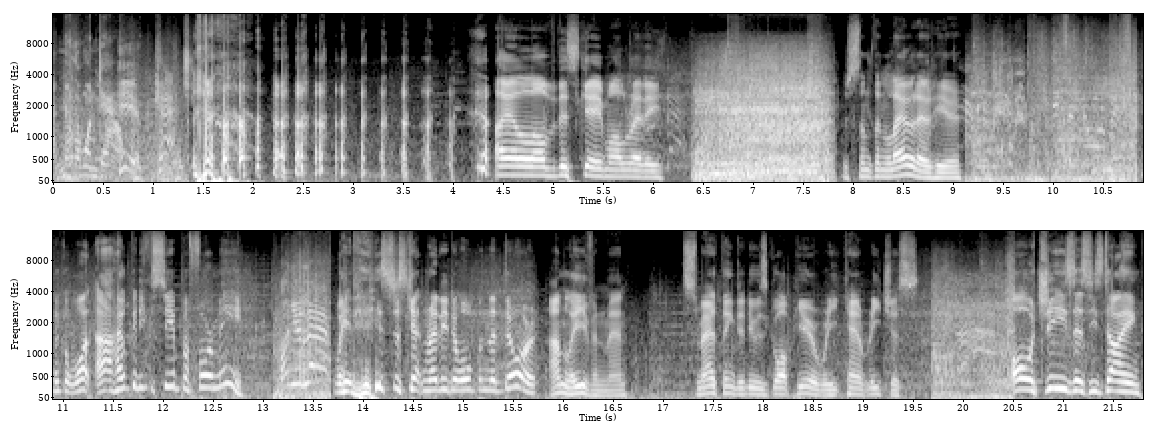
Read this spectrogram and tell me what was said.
Another one down. Here, catch! I love this game already. There's something loud out here. Look at what? Ah, how could you see it before me? On your left! Wait, he's just getting ready to open the door. I'm leaving, man. Smart thing to do is go up here where he can't reach us. Oh, Jesus, he's dying.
